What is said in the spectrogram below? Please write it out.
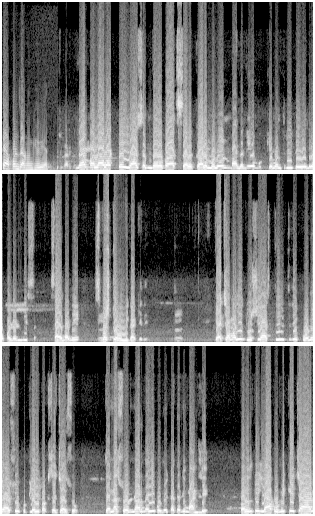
ते आपण जाणून घेऊयात. नाही मला वाटतं या संदर्भात सरकार म्हणून माननीय मुख्यमंत्री देवेंद्र फडणवीस साहेबांनी स्पष्ट भूमिका केली. याच्यामध्ये दोषी असतील तर ते कोणी असो कुठल्याही पक्षाचे असो त्यांना सोडणार नाही भूमिका त्यांनी मांडली. परंतु या भूमिकेच्या आड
